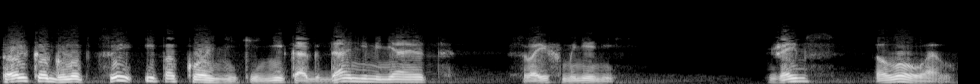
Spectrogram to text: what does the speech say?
Только глупцы и покойники никогда не меняют своих мнений. Джеймс Лоуэлл.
